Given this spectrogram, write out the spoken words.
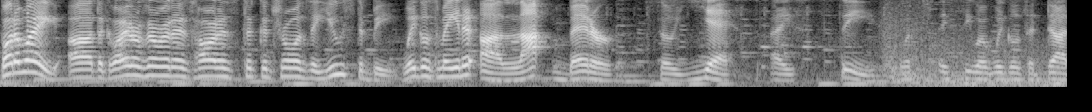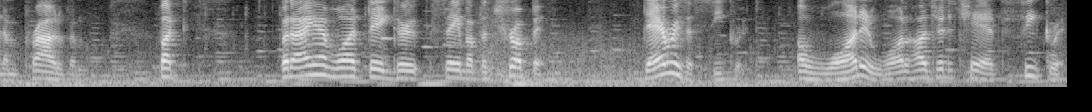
By the way, uh, the gliders aren't as hard as to control as they used to be. Wiggles made it a lot better. So yes, I see what I see what Wiggles had done. I'm proud of him. But but I have one thing to say about the trumpet. There is a secret. A 1 in 100 chance secret.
